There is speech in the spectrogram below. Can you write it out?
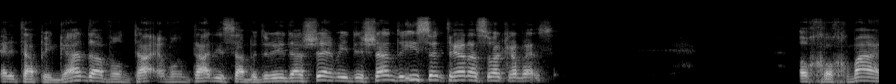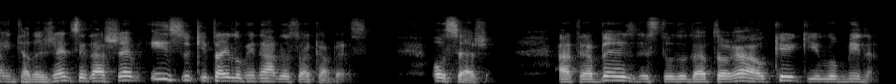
Ele está pegando a vontade, a vontade e sabedoria da Hashem e deixando isso entrar na sua cabeça o Chokhmah, a inteligência da Hashem, isso que está iluminando a sua cabeça. Ou seja, através do estudo da Torá, o que que ilumina?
